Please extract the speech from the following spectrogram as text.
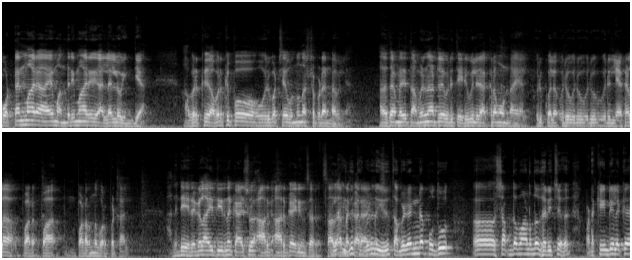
പൊട്ടന്മാരായ മന്ത്രിമാര് അല്ലല്ലോ ഇന്ത്യ. അവർക്ക് അവർക്കിപ്പോൾ ഒരുപക്ഷെ ഒന്നും നഷ്ടപ്പെടാനുണ്ടാവില്ല അതേ സമയത്ത് തമിഴ്നാട്ടിലെ ഒരു തെരുവിൽ ഒരു അക്രമം ഉണ്ടായാൽ ഒരു കൊല ഒരു ഒരു ഒരു ഒരു ലഹള പടർന്നു പുറപ്പെട്ടാൽ അതിന്റെ ഇരകളായി തീരുന്ന കാശ് ആർ- ആർക്കായിരിക്കും സാർ? സാധാരണ ഇത് തമിഴന്റെ പൊതു ശബ്ദമാണെന്ന് ധരിച്ച് വടക്കേ ഇന്ത്യയിലൊക്കെ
